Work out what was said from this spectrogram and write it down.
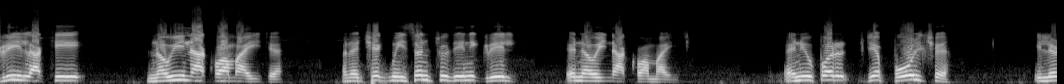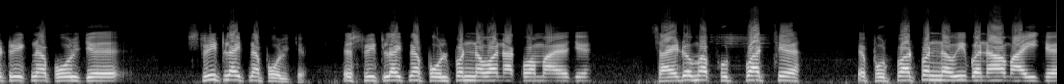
ગ્રીલ આખી નવી નાખવામાં આવી છે. અને છેક મિશન સુધીની ગ્રીલ એ નવી નાખવામાં આવી છે. એની ઉપર જે પોલ છે, ઇલેક્ટ્રિકના પોલ જે સ્ટ્રીટ લાઇટના પોલ છે. એ સ્ટ્રીટ લાઇટના પોલ પણ નવા નાખવામાં આવ્યા છે. સાઈડોમાં ફૂટપાથ છે. એ ફૂટપાથ પણ નવી બનાવવામાં આવી છે.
